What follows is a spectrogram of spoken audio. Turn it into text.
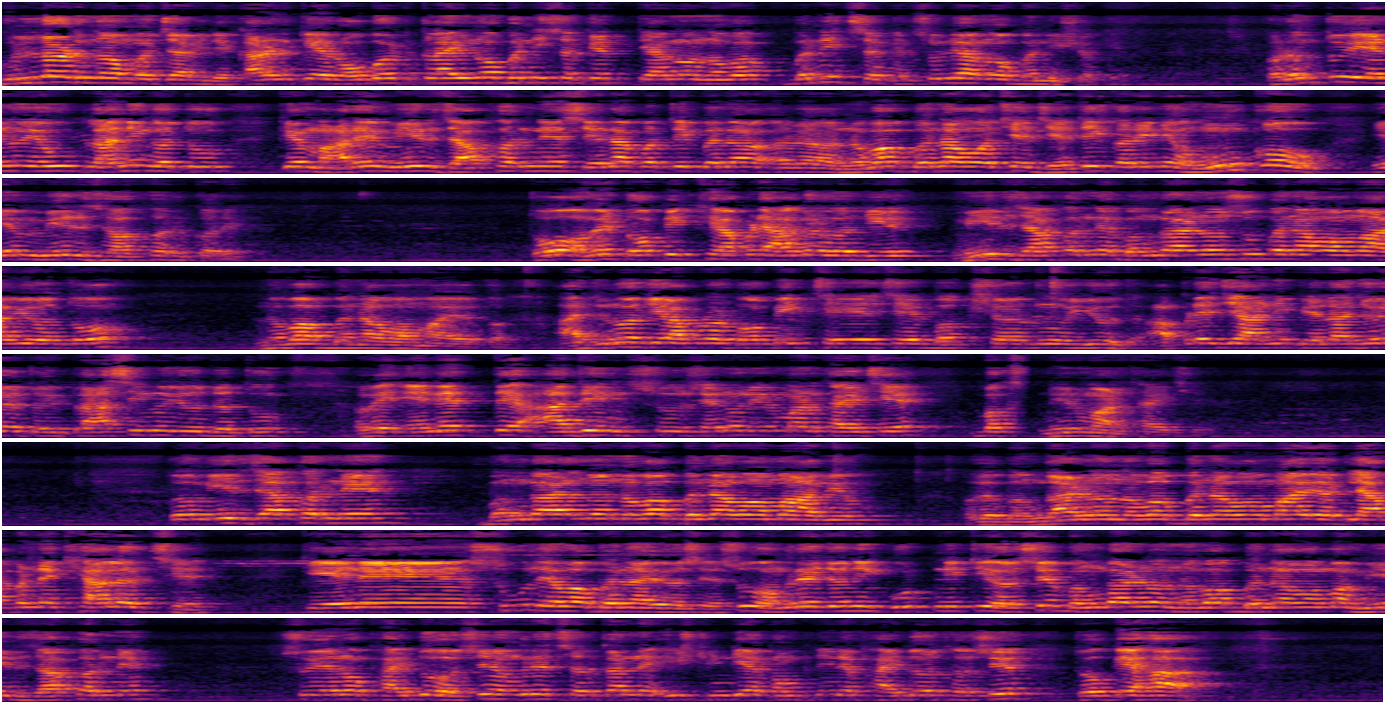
હુલ્લડ ન મચાવી દે. કારણ કે રોબર્ટ ક્લાઇવ ન બની શકે, ત્યાંનો નવાબ બની જ શકે, સુલ્યા ન બની શકે. પરંતુ એનું એવું પ્લાનિંગ હતું કે મારે મીર જાફરને સેનાપતિ નવાબ બનાવવો છે, જેથી કરીને હું કહું એમ મીર જાફર કરે. તો હવે ટોપિકથી આપણે આગળ વધીએ. મીર જાફરને બંગાળનો શું બનાવવામાં આવ્યો હતો? નવાબ બનાવવામાં આવ્યો હતો. આજનો જે આપણો ટોપિક છે, એ છે બક્સરનું યુદ્ધ. આપણે જે આની પહેલા જોયું હતું, એ પ્લાસીનું યુદ્ધ હતું. હવે એને તે આધીન શું, શેનું નિર્માણ થાય છે? બક્ષ નિર્માણ થાય છે. તો મીર જાફરને બંગાળનો નવાબ બનાવવામાં આવ્યો. હવે બંગાળનો નવાબ બનાવવામાં આવ્યો એટલે આપણને ખ્યાલ જ છે કે એને શું લેવા બનાવ્યો છે? શું અંગ્રેજોની કૂટનીતિ હશે બંગાળનો નવાબ બનાવવામાં મીર જાફરને? શું એનો ફાયદો હશે? અંગ્રેજ સરકારને ઈસ્ટ ઇન્ડિયા કંપનીને ફાયદો થશે? તો કે હા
